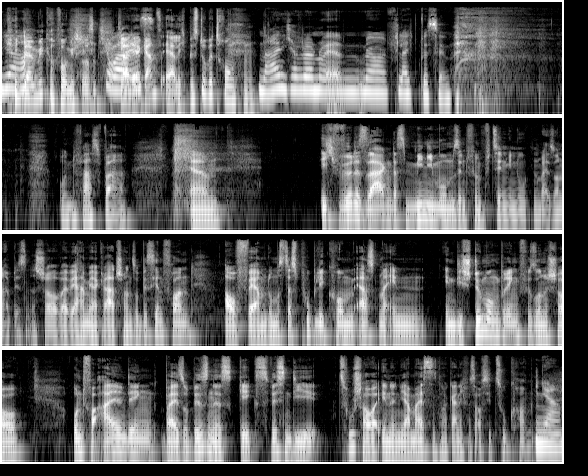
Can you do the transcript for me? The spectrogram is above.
Ja. gegen dein Mikrofon gestoßen. Ich Claudia, weiß. ganz ehrlich, bist du betrunken? Nein, ich habe da nur, äh, ja, vielleicht ein bisschen. Unfassbar. Ähm, ich würde sagen, das Minimum sind 15 Minuten bei so einer Business-Show, weil wir haben ja gerade schon so ein bisschen von Aufwärmen. Du musst das Publikum erstmal in, in die Stimmung bringen für so eine Show. Und vor allen Dingen bei so Business-Gigs wissen die ZuschauerInnen ja meistens noch gar nicht, was auf sie zukommt. Ja.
